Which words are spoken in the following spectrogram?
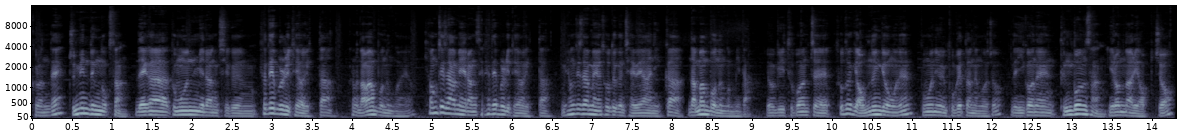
그런데 주민등록상 내가 부모님이랑 지금 세대 분리되어 있다. 그럼 나만 보는 거예요. 형제자매랑 세대 분리되어 있다. 형제자매의 소득은 제외하니까 나만 보는 겁니다. 여기 두 번째 소득이 없는 경우는 부모님을 보겠다는 거죠. 근데 이거는 등본상 이런 말이 없죠.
